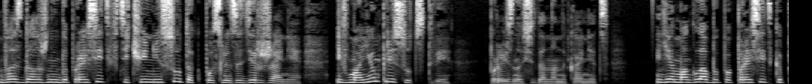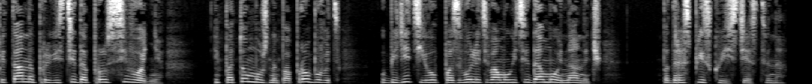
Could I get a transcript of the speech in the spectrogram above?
«Вас должны допросить в течение суток после задержания, и в моем присутствии», — произносит она наконец, «я могла бы попросить капитана провести допрос сегодня, и потом можно попробовать убедить его позволить вам уйти домой на ночь, под расписку, естественно».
